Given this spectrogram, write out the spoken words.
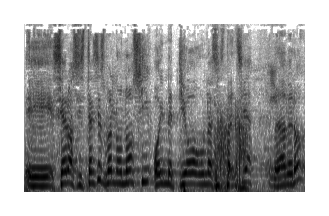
eh, 0 asistencias. Bueno, no, sí, hoy metió una asistencia, ¿verdad, Vero?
